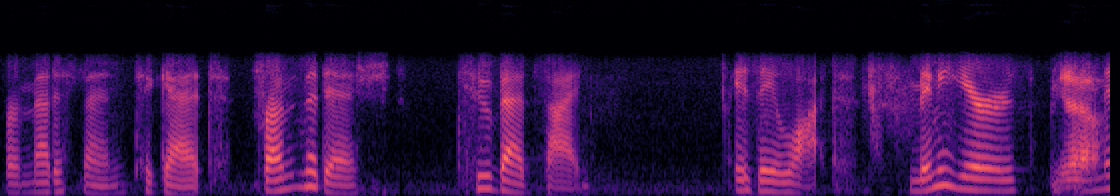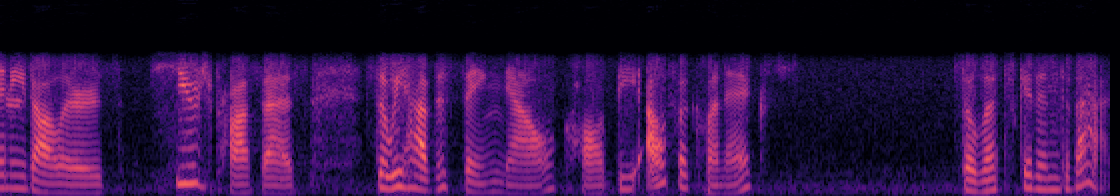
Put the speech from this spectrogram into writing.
for medicine to get from the dish to bedside is a lot many years, yeah. many dollars, huge process. So we have this thing now called the Alpha Clinics. So let's get into that.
